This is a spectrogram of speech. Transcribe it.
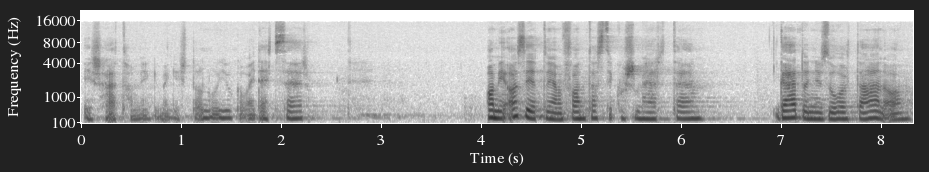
És hát, ha még meg is tanuljuk, majd egyszer. Ami azért olyan fantasztikus, mert eh, Gárdonyi Zoltán a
